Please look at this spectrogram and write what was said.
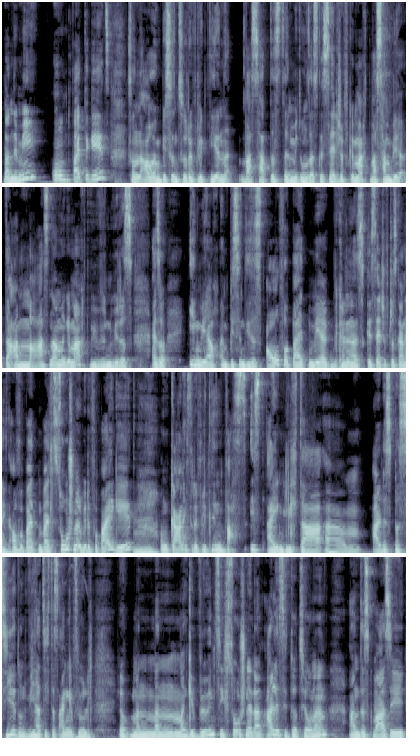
Pandemie, und weiter geht's, sondern auch ein bisschen zu reflektieren, was hat das denn mit uns als Gesellschaft gemacht? Was haben wir da an Maßnahmen gemacht? Wie würden wir das, also irgendwie auch ein bisschen dieses Aufarbeiten, wir, wir können als Gesellschaft das gar nicht aufarbeiten, weil es so schnell wieder vorbeigeht mhm. und gar nicht reflektieren, was ist eigentlich da ähm, alles passiert und wie hat sich das angefühlt. Ja, man, man, man gewöhnt sich so schnell an alle Situationen, an das quasi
